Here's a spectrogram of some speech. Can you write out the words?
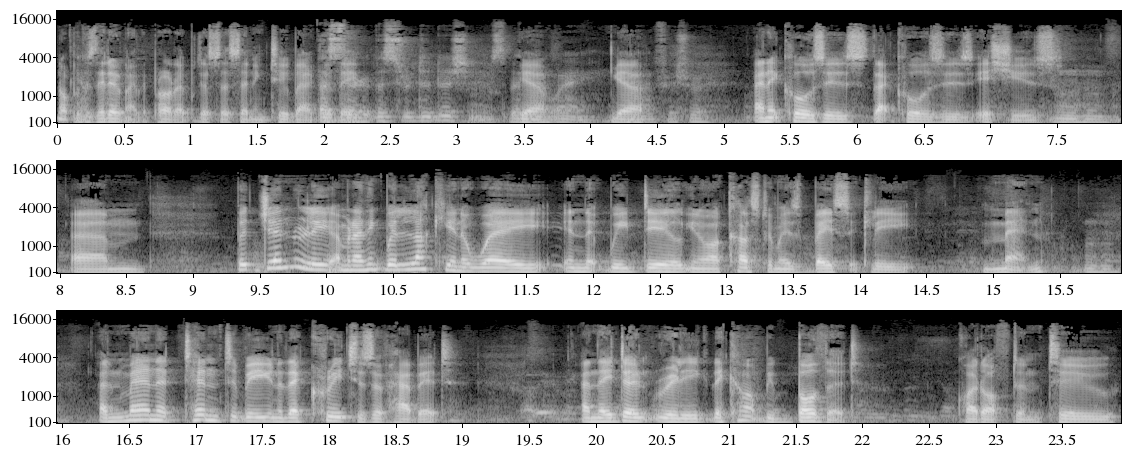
Not because they don't like the product, but just they're sending two back. That's, they, their, that's their tradition. It's been yeah, that way. Yeah. yeah, for sure. And it causes that causes issues. Mm-hmm. Um, but generally, I mean, I think we're lucky in a way in that we deal. You know, our customer is basically men, mm-hmm. and men are, tend to be, you know, they're creatures of habit and they don't really they can't be bothered quite often to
